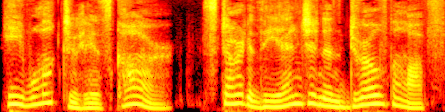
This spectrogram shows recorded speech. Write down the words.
He walked to his car, started the engine and drove off.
